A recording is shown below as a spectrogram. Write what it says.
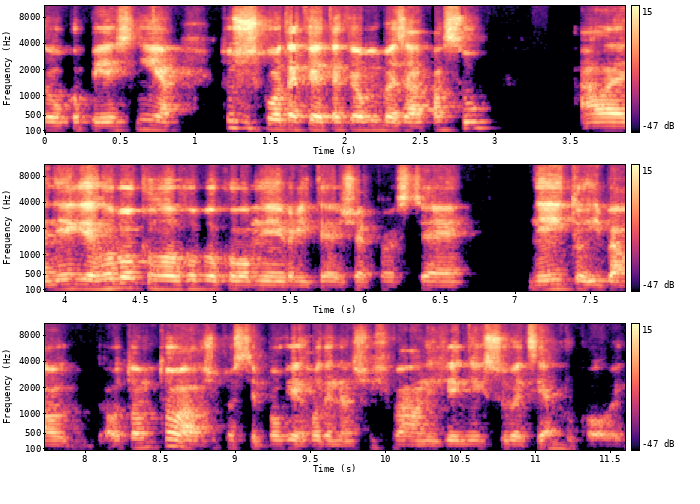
toľko piesní a to sú skôr také, také obdobia zápasu, ale niekde hlboko, hlboko vo mne je vrité, že proste nie je to iba o, o tomto, ale že proste Boh je hoden našich chválnych, nech sú veci akokoľvek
